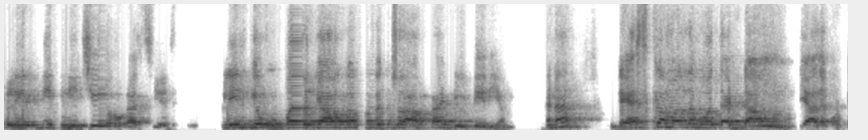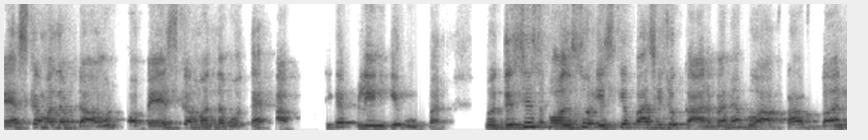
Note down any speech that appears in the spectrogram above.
प्लेन के नीचे होगा सी एस थ्री प्लेन के ऊपर क्या होगा बच्चों? आपका ड्यूटेरियम है ना? डैश का मतलब होता है डाउन याद रखो डैश का मतलब डाउन और बेस का मतलब होता है अप ठीक है? प्लेन के ऊपर। तो दिस इज़ ऑल्सो इसके पास ये जो कार्बन है, वो आपका बन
